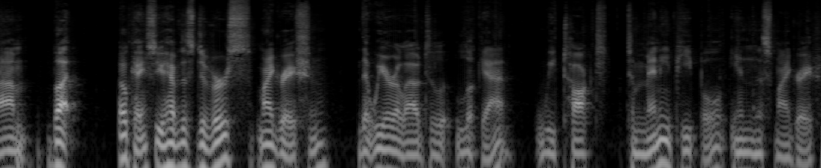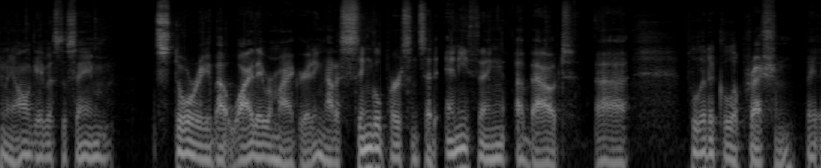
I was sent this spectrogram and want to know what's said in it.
um, but okay, so you have this diverse migration that we are allowed to look at. We talked to many people in this migration. They all gave us the same story about why they were migrating. Not a single person said anything about uh, political oppression. They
